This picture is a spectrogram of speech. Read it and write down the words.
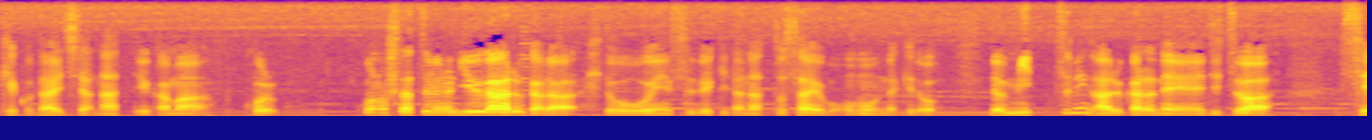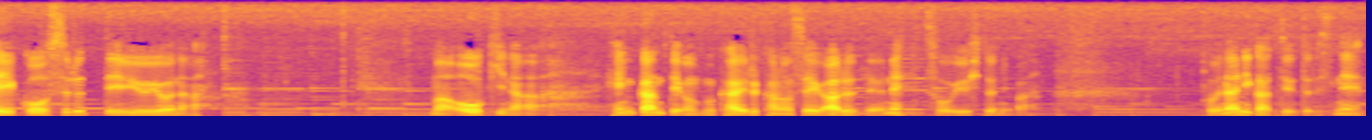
結構大事だなっていうか、まあ、これこの2つ目の理由があるから人を応援すべきだなとさえも思うんだけど、でも3つ目があるからね、実は成功するっていうような、まあ、大きな変換点を迎える可能性があるんだよね、そういう人には。これ何かっていうとですね、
